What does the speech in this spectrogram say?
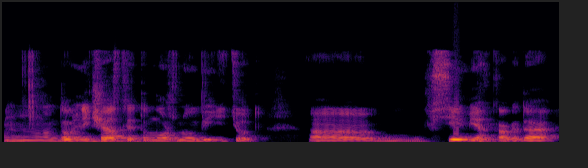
довольно часто это можно увидеть вот, а, в семьях, когда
